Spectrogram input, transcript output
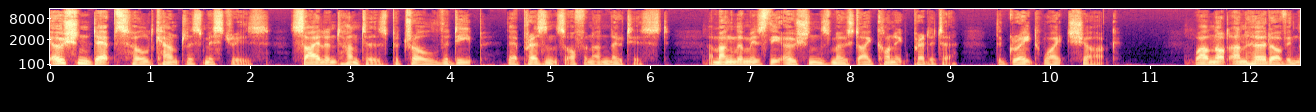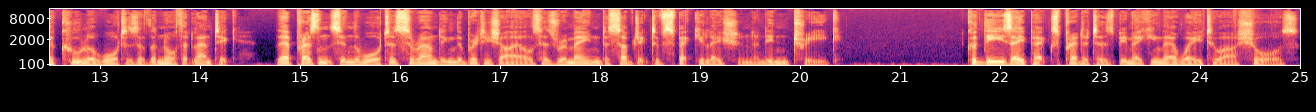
ocean depths hold countless mysteries. Silent hunters patrol the deep, their presence often unnoticed. Among them is the ocean's most iconic predator, the great white shark. While not unheard of in the cooler waters of the North Atlantic, their presence in the waters surrounding the British Isles has remained a subject of speculation and intrigue. Could these apex predators be making their way to our shores?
